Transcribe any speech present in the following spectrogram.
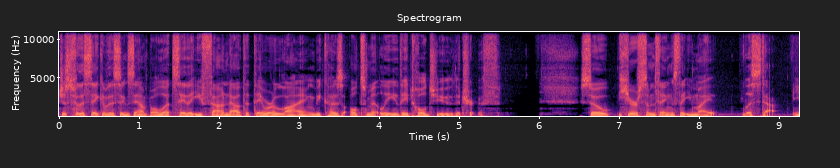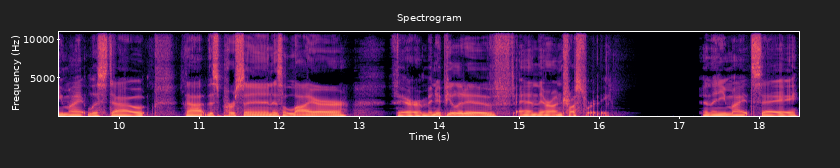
just for the sake of this example, let's say that you found out that they were lying because ultimately they told you the truth. So here are some things that you might list out. You might list out that this person is a liar, they're manipulative, and they're untrustworthy. And then you might say,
